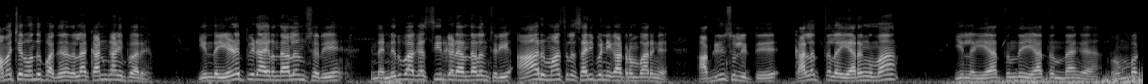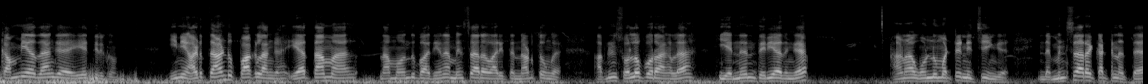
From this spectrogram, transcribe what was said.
அமைச்சர் வந்து பார்த்தீங்கன்னா அதெல்லாம் கண்காணிப்பார். இந்த இழப்பீடாக இருந்தாலும் சரி இந்த நிர்வாக சீர்கேடாக இருந்தாலும் சரி ஆறு மாதத்தில் சரி பண்ணி காட்டுறோம் பாருங்கள் அப்படின்னு சொல்லிட்டு களத்தில் இறங்குமா? இல்லை ஏற்றுந்து ஏற்றுந்தாங்க ரொம்ப கம்மியாக தாங்க ஏற்றிருக்கோம் இனி அடுத்த ஆண்டு பார்க்கலாங்க. ஏற்றாமல் நம்ம வந்து பார்த்திங்கன்னா மின்சார வாரியத்தை நடத்துவோங்க. அப்படின்னு சொல்ல போகிறாங்களா என்னன்னு தெரியாதுங்க. ஆனால் ஒன்று மட்டும் நிச்சயங்க இந்த மின்சார கட்டணத்தை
